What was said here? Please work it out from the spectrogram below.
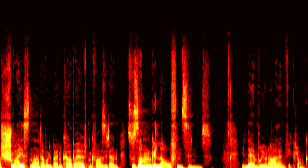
Schweißnaht, da wo die beiden Körperhälften quasi dann zusammengelaufen sind in der Embryonalentwicklung.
